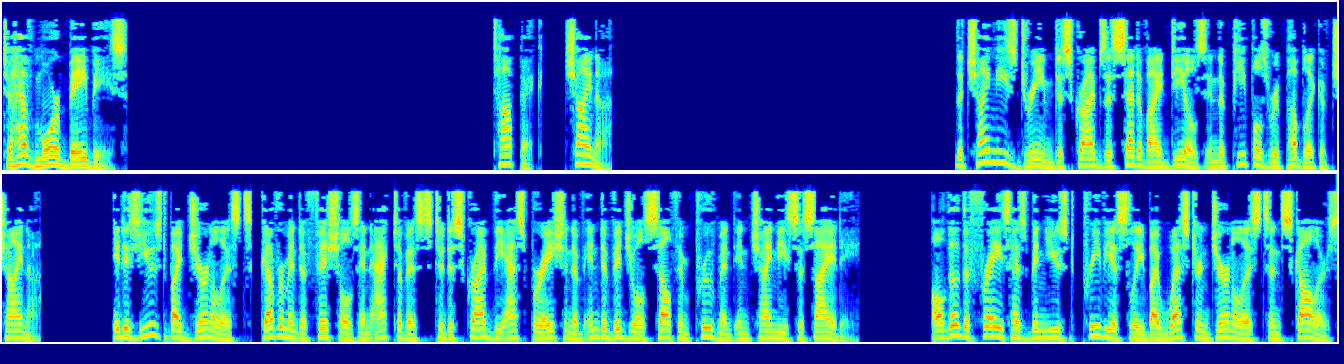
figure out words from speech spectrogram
to have more babies. China The Chinese Dream describes a set of ideals in the People's Republic of China. It is used by journalists, government officials and activists to describe the aspiration of individual self-improvement in Chinese society. Although the phrase has been used previously by Western journalists and scholars,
